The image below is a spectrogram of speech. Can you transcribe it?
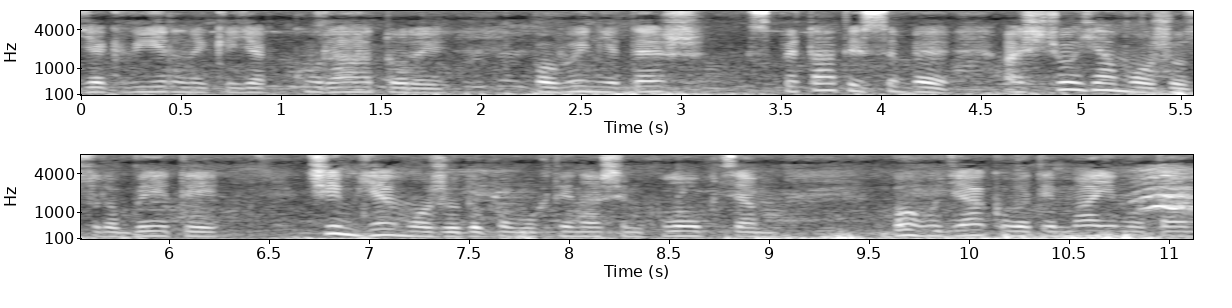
як вірники, як куратори, повинні теж спитати себе, а що я можу зробити, чим я можу допомогти нашим хлопцям. Богу дякувати, маємо там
